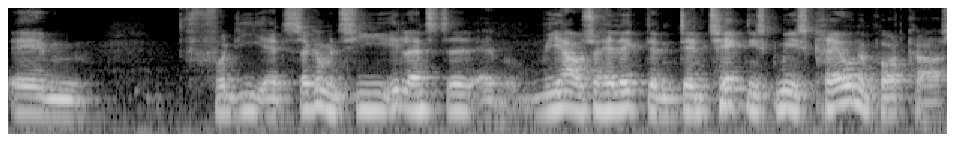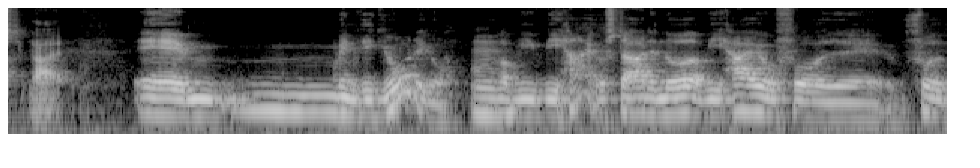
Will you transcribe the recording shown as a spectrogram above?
Øhm, fordi at, så kan man sige et eller andet sted, at vi har jo så heller ikke den, den teknisk mest krævende podcast. Nej. Øhm, men vi gjorde det jo, mm. og vi, vi har jo startet noget, og vi har jo fået, øh, fået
